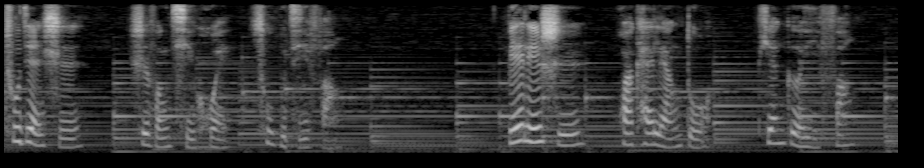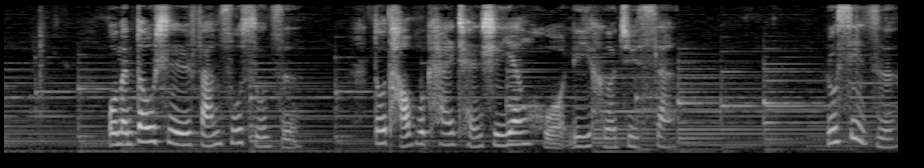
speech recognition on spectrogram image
初见时，适逢其会，猝不及防；别离时，花开两朵，天各一方。我们都是凡夫俗子，都逃不开尘世烟火，离合聚散。如戏子，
